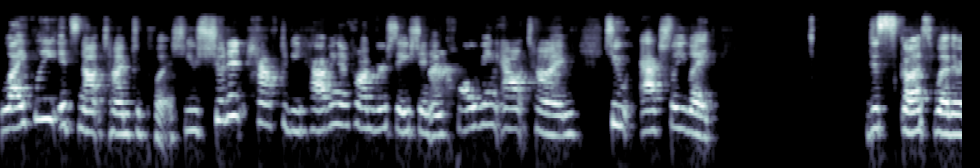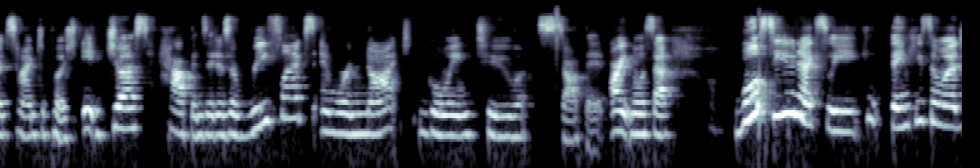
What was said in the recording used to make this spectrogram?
Likely it's not time to push. You shouldn't have to be having a conversation and carving out time to actually like discuss whether it's time to push. It just happens. It is a reflex, and we're not going to stop it. All right, Melissa, we'll see you next week. Thank you so much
